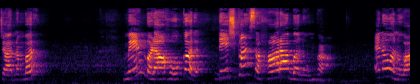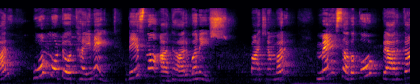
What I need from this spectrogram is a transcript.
ચાર નંબર मैं बड़ा होकर देश का सहारा बनूंगा એનો અનુવાદ હું મોટો થઈને દેશનો આધાર બનીશ પાંચ નંબર मैं सबको प्यार का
